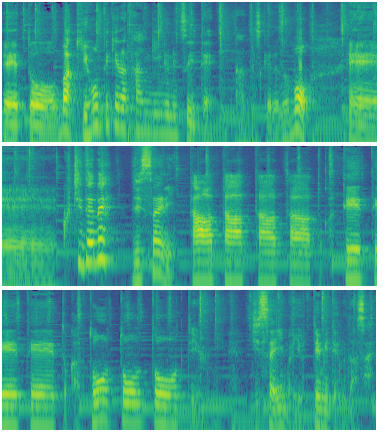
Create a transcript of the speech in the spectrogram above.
えっ、とまあ基本的なタンギングについてなんですけれども、えー、口でね実際にターターターターとかテーテーテーとかトートートーっていうふうにね実際今言ってみてください。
